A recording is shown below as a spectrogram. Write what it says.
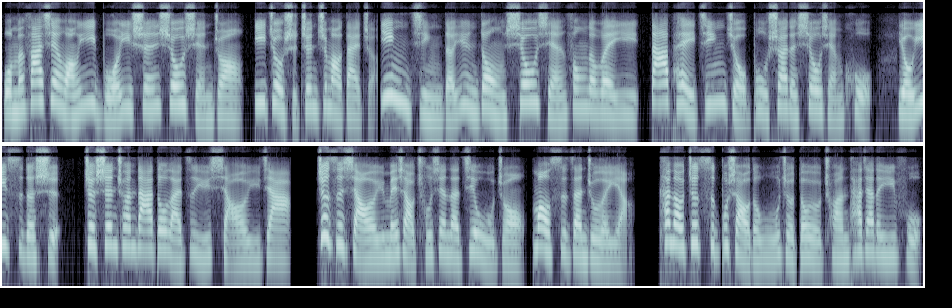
我们发现王一博一身休闲装，依旧是针织帽戴着，应景的运动休闲风的卫衣，搭配经久不衰的休闲裤。有意思的是，这身穿搭都来自于小鳄鱼家。这次小鳄鱼没少出现在街舞中，貌似赞助了一样。看到这次不少的舞者都有穿他家的衣服，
